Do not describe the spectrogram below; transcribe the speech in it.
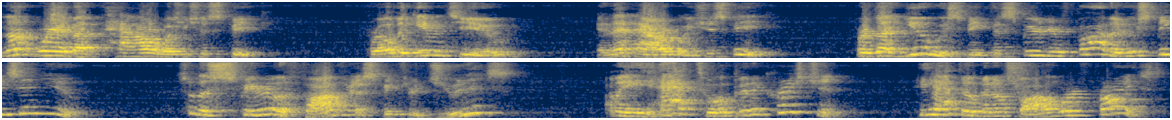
not worry about how or what you should speak. For it will be given to you in that hour what you should speak. For it's not you who speak, the Spirit of your Father who speaks in you. So the Spirit of the Father to speak through Judas? I mean, he had to have been a Christian. He had to have been a follower of Christ.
